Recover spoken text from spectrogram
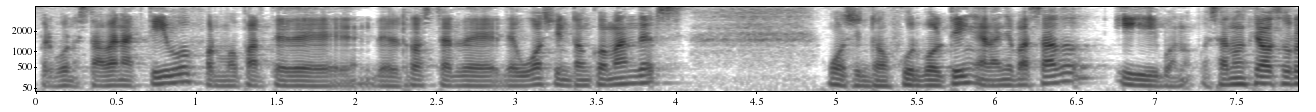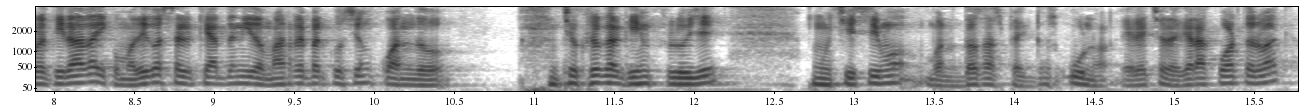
pero bueno, estaba en activo, formó parte del roster de, Washington Commanders, Washington Football Team el año pasado, y bueno, pues ha anunciado su retirada y como digo, es el que ha tenido más repercusión cuando yo creo que aquí influye muchísimo, bueno, dos aspectos. Uno, el hecho de que era quarterback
